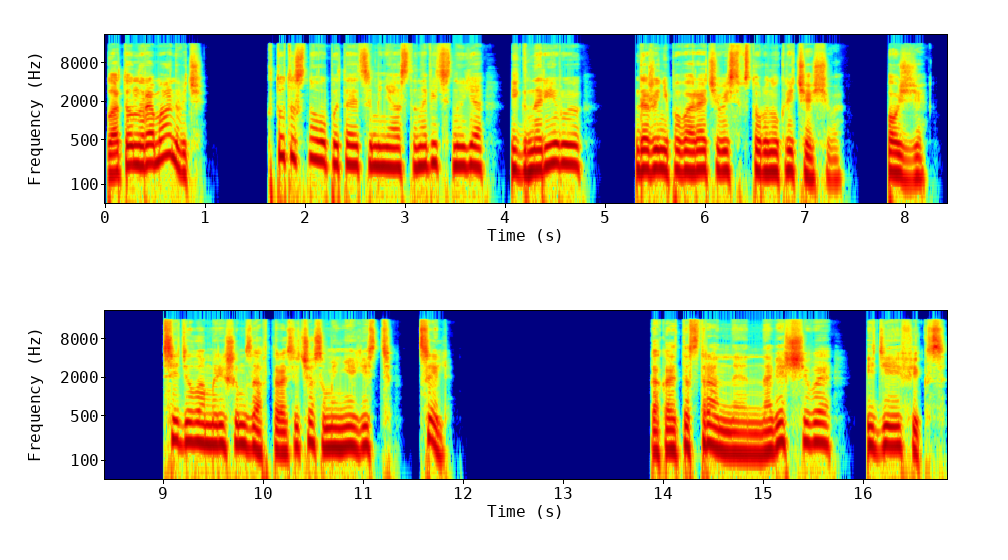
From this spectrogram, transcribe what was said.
Платон Романович, кто-то снова пытается меня остановить, но я игнорирую, даже не поворачиваясь в сторону кричащего. Позже. Все дела мы решим завтра, а сейчас у меня есть цель. Какая-то странная, навязчивая идея фикс.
